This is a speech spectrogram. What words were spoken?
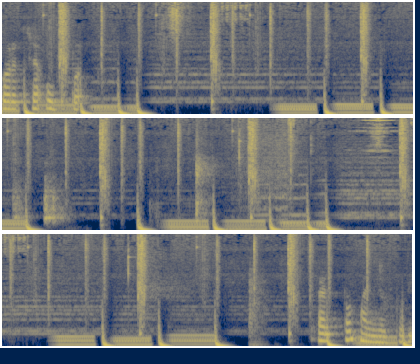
കുറച്ച് ഉപ്പ്. അല്പം മഞ്ഞൾപ്പൊടി.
